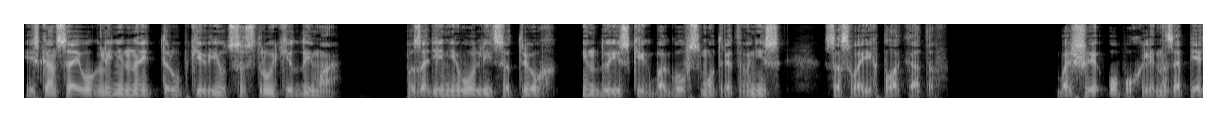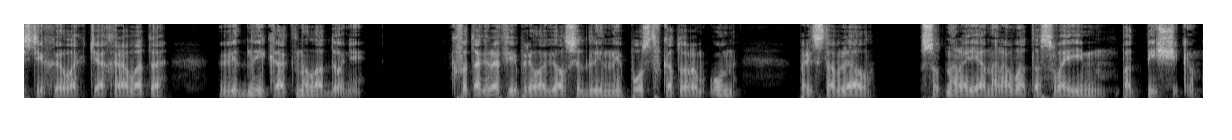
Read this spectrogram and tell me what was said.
Из конца его глиняной трубки вьются струйки дыма. Позади него лица трех индуистских богов смотрят вниз со своих плакатов. Большие опухоли на запястьях и локтях Равата видны как на ладони. К фотографии прилагался длинный пост, в котором он представлял Сотнараяна Равата своим подписчикам.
